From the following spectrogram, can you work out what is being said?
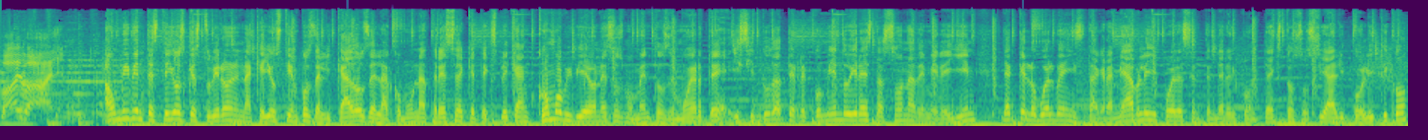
Bye bye. Aún viven testigos que estuvieron en aquellos tiempos delicados de la Comuna 13 que te explican cómo vivieron esos momentos de muerte y sin duda te recomiendo ir a esta zona de Medellín ya que lo vuelve instagrameable y puedes entender el contexto social y político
